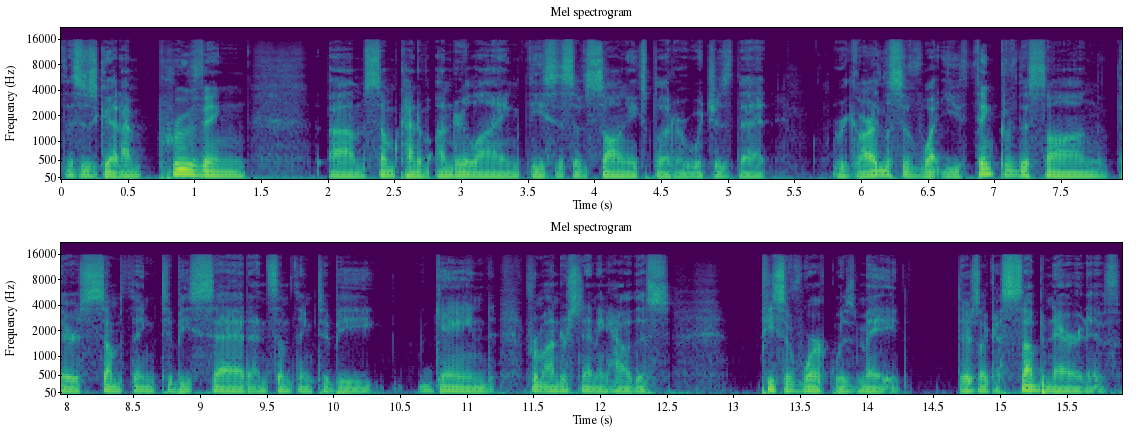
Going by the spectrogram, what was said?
this is good. I'm proving um, some kind of underlying thesis of Song Exploder, which is that regardless of what you think of the song, there's something to be said and something to be gained from understanding how this piece of work was made. There's like a sub narrative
